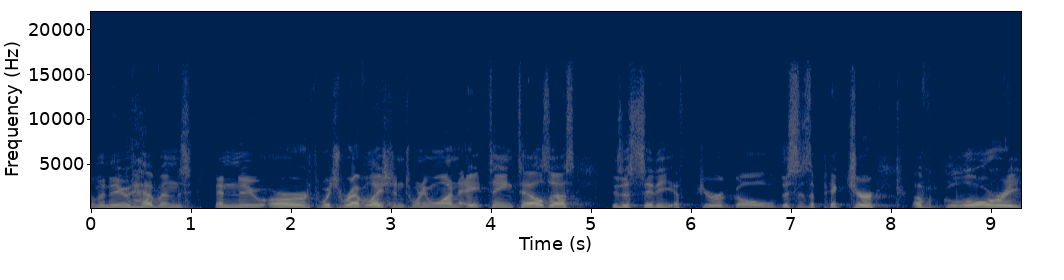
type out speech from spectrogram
on the new heavens and new earth, which Revelation 21 18 tells us is a city of pure gold. This is a picture of glory,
